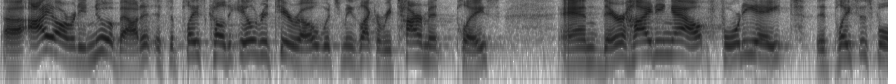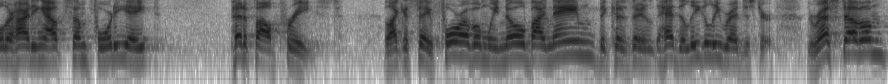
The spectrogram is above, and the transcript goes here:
Uh, I already knew about it. It's a place called Il Ritiro, which means like a retirement place. And they're hiding out 48, the place is full, they're hiding out some 48 pedophile priests. Like I say, four of them we know by name because they had to legally register. The rest of them,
